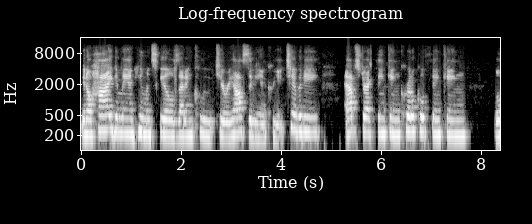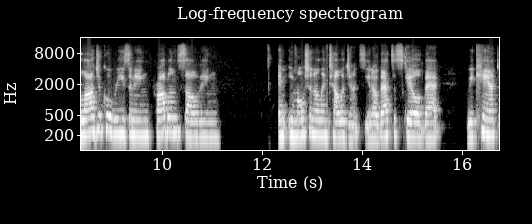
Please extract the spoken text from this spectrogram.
You know, high demand human skills that include curiosity and creativity, abstract thinking, critical thinking, logical reasoning, problem solving, and emotional intelligence. You know, that's a skill that we can't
